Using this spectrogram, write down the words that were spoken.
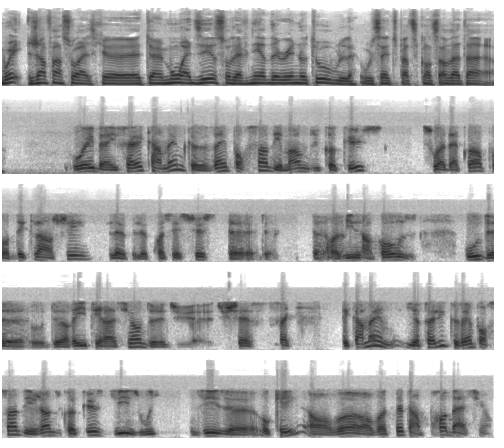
Oui, Jean-François, est-ce que tu as un mot à dire sur l'avenir d'Erin O'Toole au sein du Parti conservateur? Oui, ben il fallait quand même que 20% des membres du caucus soient d'accord pour déclencher le, processus de, remise en cause ou de, réitération du, chef. C'est quand même, il a fallu que 20% des gens du caucus disent oui, disent euh, OK, on va, on va être en probation.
